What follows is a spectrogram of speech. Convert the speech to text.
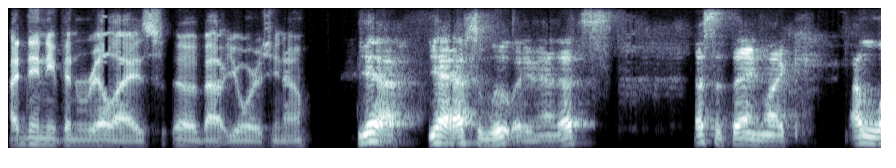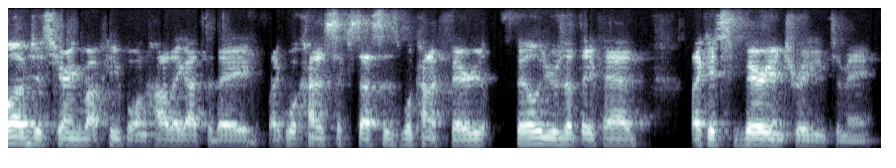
I didn't even realize about yours. You know. Yeah. Yeah. Absolutely, man. That's that's the thing. Like I love just hearing about people and how they got today, like what kind of successes, what kind of fail- failures that they've had. Like it's very intriguing to me.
